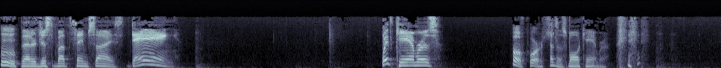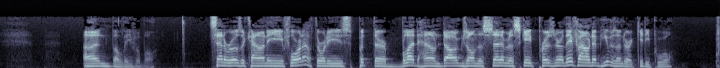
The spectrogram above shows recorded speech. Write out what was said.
Hmm. that are just about the same size. Dang. With cameras. Oh, of course. That's a small camera. Unbelievable. Santa Rosa County, Florida, authorities put their bloodhound dogs on the scent of an escaped prisoner. They found him. He was under a kiddie pool.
